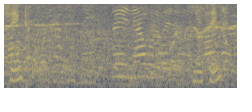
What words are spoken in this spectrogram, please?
No tank? Hey, now what are they doing? No?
